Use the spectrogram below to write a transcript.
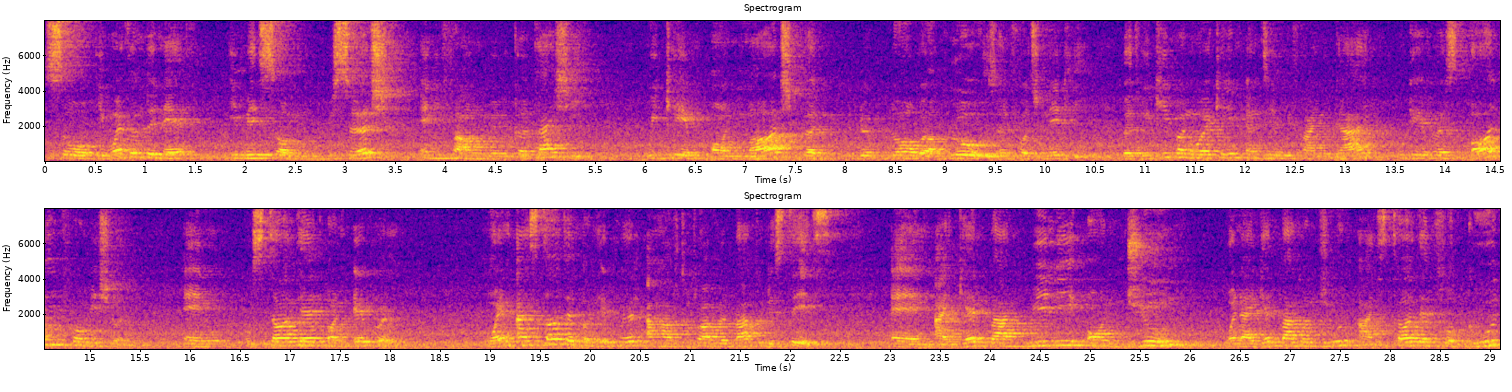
So he went on the net, he made some research, and he found Miracle Tai Chi. We came on March, but the door were closed, unfortunately. But we keep on working until we find a guy who gave us all the information. And we started on April. When I started on April, I have to travel back to the States. And I get back really on June. When I get back on June, I started for good.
